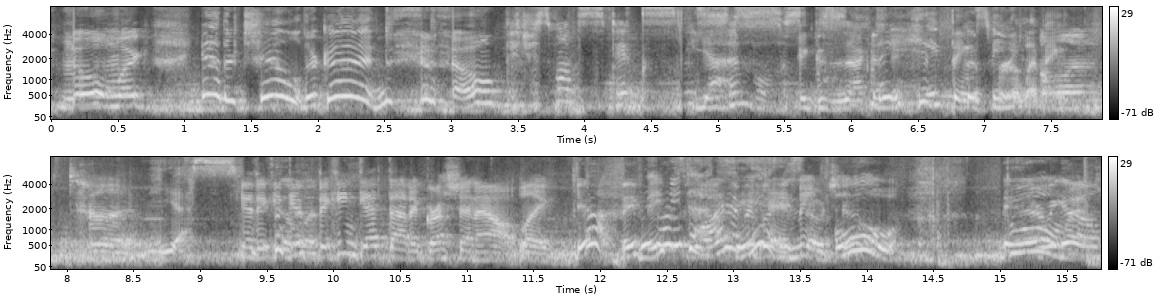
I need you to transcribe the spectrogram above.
You know, I'm like, yeah, they're chill, they're good, you know? They just want sticks. and Yes, Cymbals. exactly. They hit things for a living. on time. Yes. Yeah, they can get they can get that aggression out. Like Yeah, maybe, Maybe that's, why that's everybody's it. so chill. ooh, Maybe there we go.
